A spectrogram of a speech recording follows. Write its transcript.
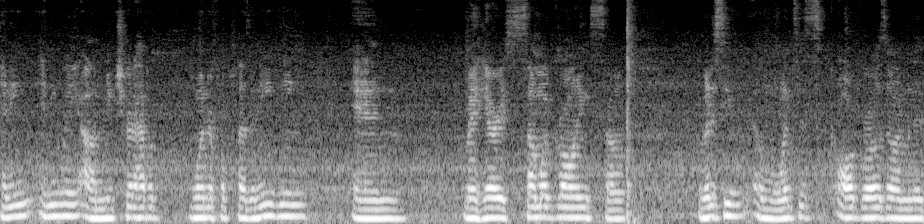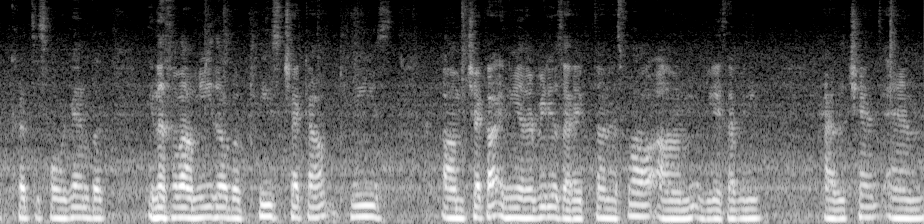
Any anyway, um, make sure to have a wonderful, pleasant evening. And my hair is somewhat growing, so I'm gonna see um, once it's all grows. I'm gonna cut this whole again. But enough about me though. But please check out, please um, check out any other videos that I've done as well. Um, if you guys have any have a chance and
